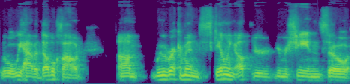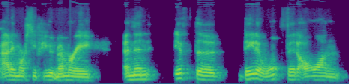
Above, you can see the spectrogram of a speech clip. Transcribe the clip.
what we have at Double Cloud, um, we recommend scaling up your, your machine. So adding more CPU and memory. And then if the data won't fit all on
